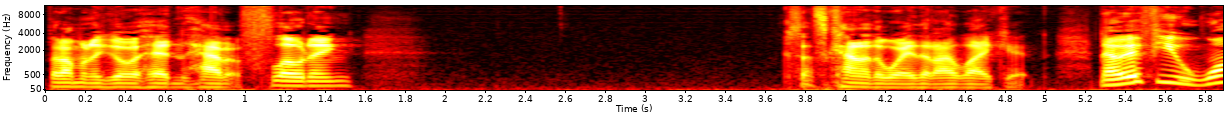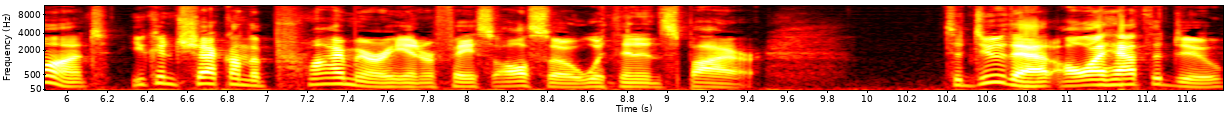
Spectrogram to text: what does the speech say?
But I'm going to go ahead and have it floating because that's kind of the way that I like it. Now, if you want, you can check on the primary interface also within Inspire. To do that, all I have to do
